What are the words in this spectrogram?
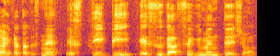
え方ですね。STPS がセグメンテーション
